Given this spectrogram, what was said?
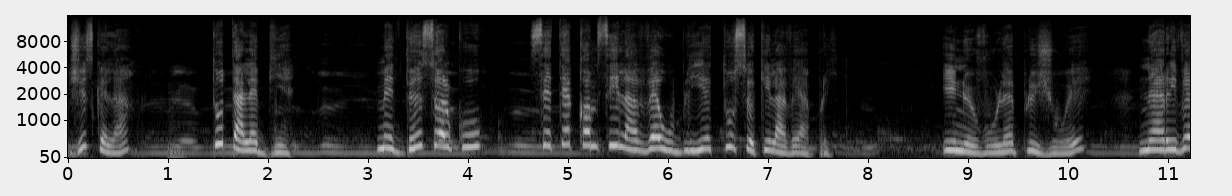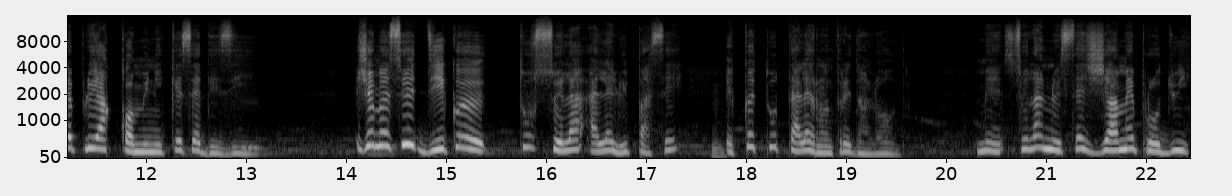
Jusque-là, tout allait bien. Mais d'un seul coup, c'était comme s'il avait oublié tout ce qu'il avait appris. Il ne voulait plus jouer, n'arrivait plus à communiquer ses désirs. Je me suis dit que tout cela allait lui passer et que tout allait rentrer dans l'ordre. Mais cela ne s'est jamais produit.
